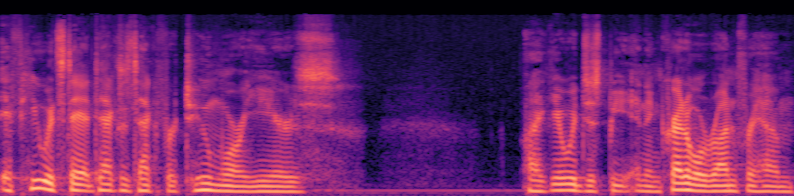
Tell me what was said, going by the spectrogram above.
if he would stay at Texas Tech for two more years. Like it would just be an incredible run for him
